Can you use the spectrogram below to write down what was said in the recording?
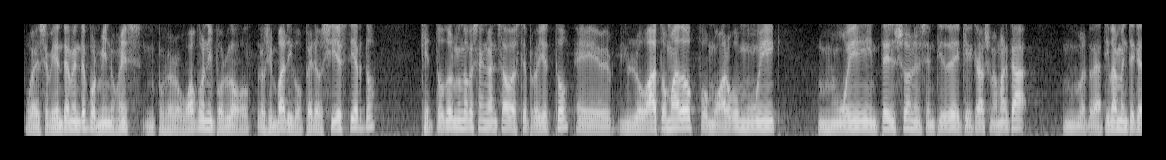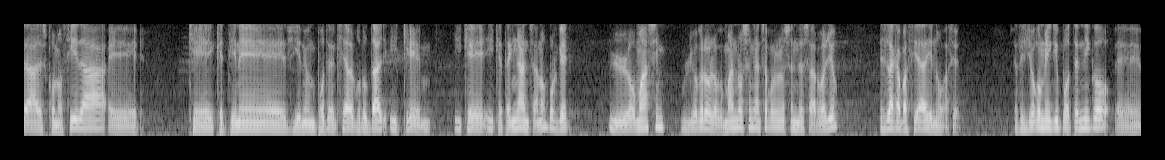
Pues evidentemente por mí no es, ni por lo guapo ni por lo, lo simpático, pero sí es cierto que todo el mundo que se ha enganchado a este proyecto eh, lo ha tomado como algo muy, muy intenso en el sentido de que, claro, es una marca relativamente que era desconocida, eh, que, que tiene, tiene un potencial brutal y que, y, que, y que te engancha, ¿no? Porque lo más, yo creo, lo que más nos engancha por lo menos en desarrollo es la capacidad de innovación. Es decir, yo con mi equipo técnico eh,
